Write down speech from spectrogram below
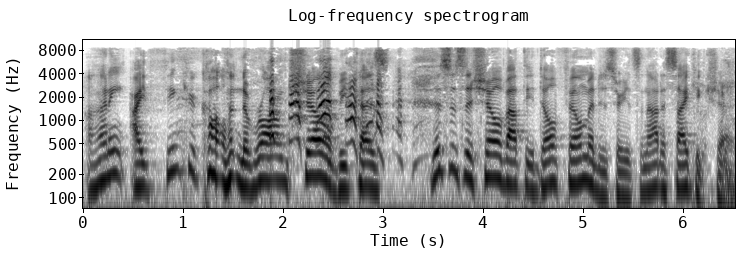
honey, I think you're calling the wrong show because this is a show about the adult film industry. It's not a psychic show.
